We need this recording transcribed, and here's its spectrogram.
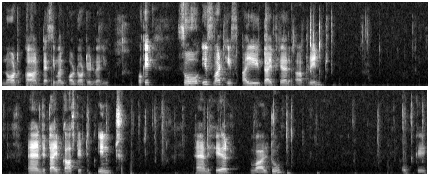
not a decimal or dotted value. Okay so if what if I type here a print and typecast it int and here val2 okay.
